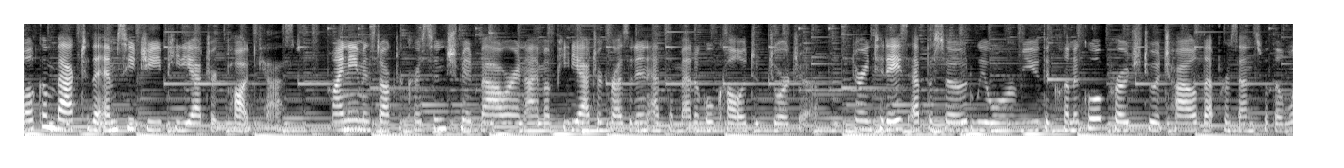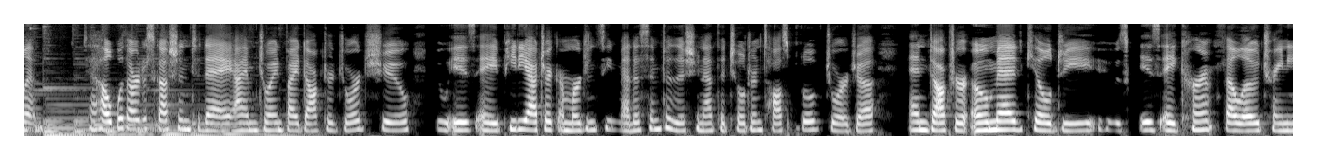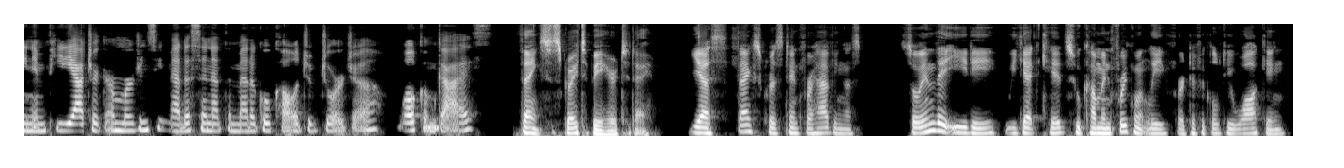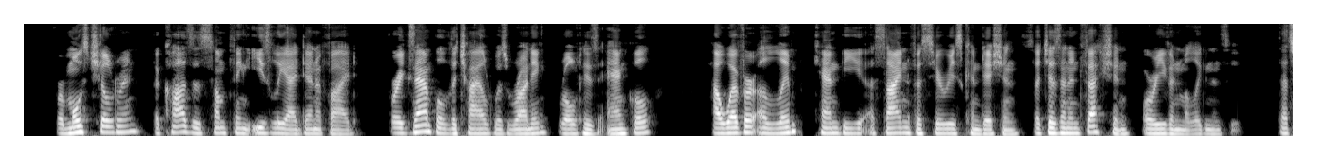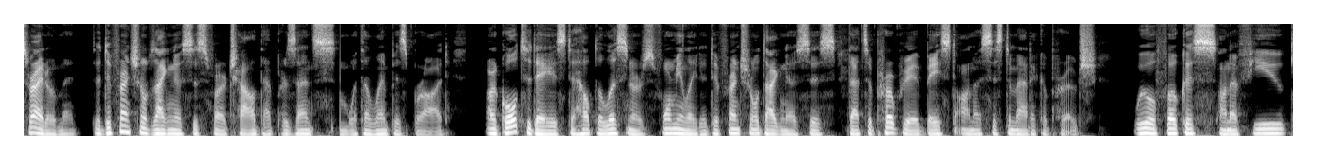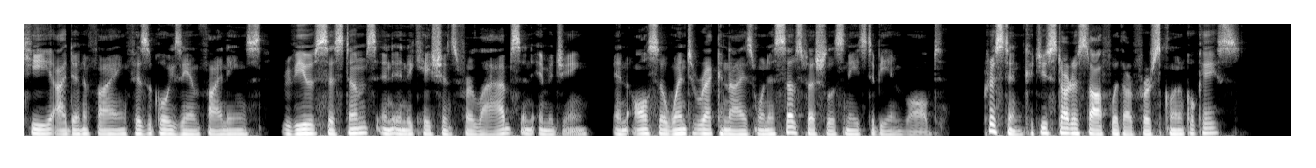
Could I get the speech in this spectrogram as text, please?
Welcome back to the MCG Pediatric Podcast. My name is Dr. Kristen Schmidbauer, and I'm a pediatric resident at the Medical College of Georgia. During today's episode, we will review the clinical approach to a child that presents with a limp. To help with our discussion today, I am joined by Dr. George Hsu, who is a pediatric emergency medicine physician at the Children's Hospital of Georgia, and Dr. Ohmed Khilji, who is a current fellow training in pediatric emergency medicine at the Medical College of Georgia. Welcome, guys. Thanks. It's great to be here today. Yes, thanks, Kristen, for having us. So, in the ED, we get kids who come in frequently for difficulty walking. For most children, the cause is something easily identified for example, the child was running, rolled his ankle. However, a limp can be a sign of a serious condition, such as an infection or even malignancy. That's right, Ohmed. The differential diagnosis for a child that presents with a limp is broad. Our goal today is to help the listeners formulate a differential diagnosis that's appropriate based on a systematic approach. We will focus on a few key identifying physical exam findings, review of systems and indications for labs and imaging, and also when to recognize when a subspecialist needs to be involved. Kristen, could you start us off with our first clinical case?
